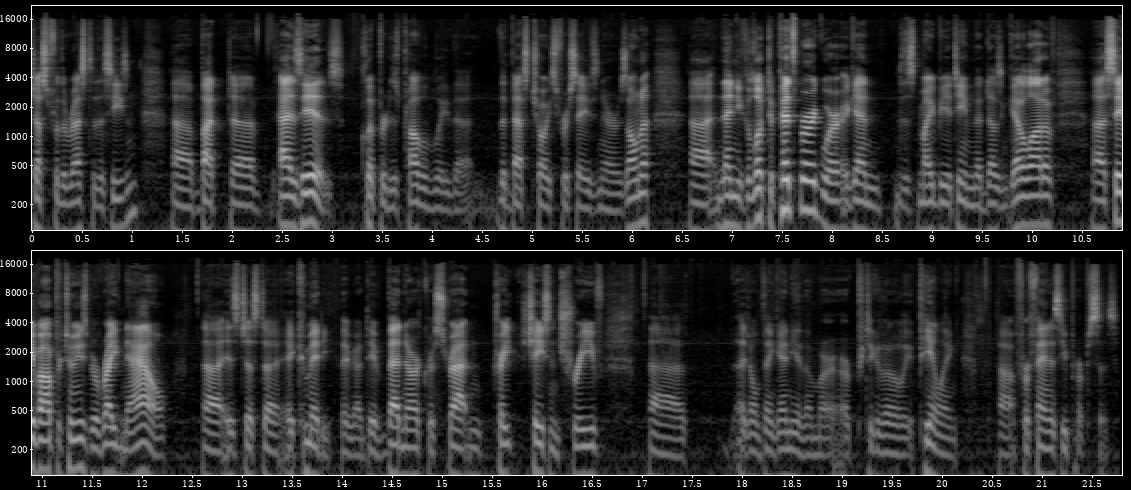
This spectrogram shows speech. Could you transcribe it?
just for the rest of the season. but as is, Clippard is probably the, the best choice for saves in Arizona. Uh, and then you could look to Pittsburgh, where again this might be a team that doesn't get a lot of uh, save opportunities, but right now uh, it's just a, a, committee. They've got Dave Bednar, Chris Stratton, Tra- and Shreve. Uh, I don't think any of them are, are particularly appealing. Uh, for fantasy purposes.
